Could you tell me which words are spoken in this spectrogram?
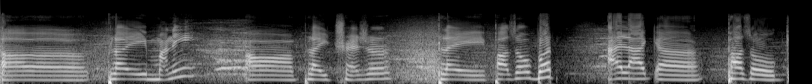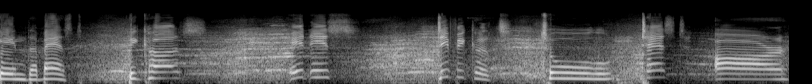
uh, play money, uh, play treasure, play puzzle. But I like uh, puzzle game the best because it is difficult to test our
